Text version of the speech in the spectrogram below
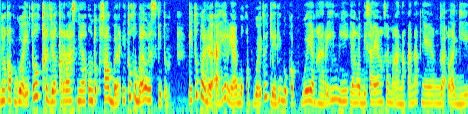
nyokap gue itu kerja kerasnya untuk sabar itu kebales gitu. Itu pada akhirnya bokap gue itu jadi bokap gue yang hari ini yang lebih sayang sama anak-anaknya yang nggak lagi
